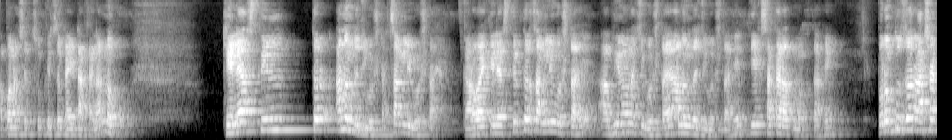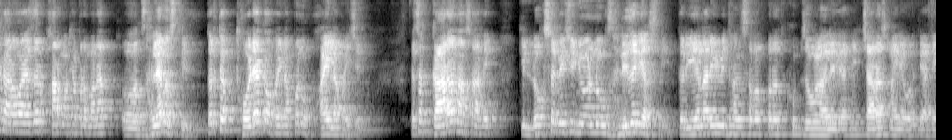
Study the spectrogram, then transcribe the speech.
आपण अशा चुकीचं काही टाकायला नको. केल्या असतील तर आनंदाची गोष्ट आहे चांगली गोष्ट आहे. कारवाया केल्या असतील तर चांगली गोष्ट आहे अभिमानाची गोष्ट आहे आनंदाची गोष्ट आहे ती एक सकारात्मकता आहे. परंतु जर अशा कारवाया जर फार मोठ्या प्रमाणात झाल्या नसतील तर त्या थोड्या का होईना पण व्हायला पाहिजे. त्याचं कारण असं आहे की लोकसभेची निवडणूक झाली जरी असली तरी येणारी विधानसभा परत खूप जवळ आलेली आहे चारच महिन्यावरती आहे.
